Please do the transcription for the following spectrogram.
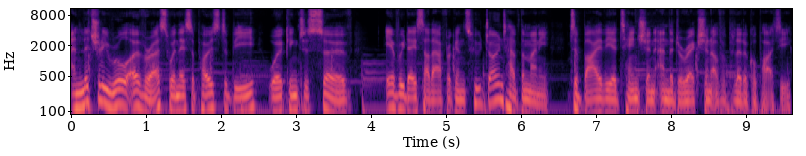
and literally rule over us when they're supposed to be working to serve everyday South Africans who don't have the money to buy the attention and the direction of a political party.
